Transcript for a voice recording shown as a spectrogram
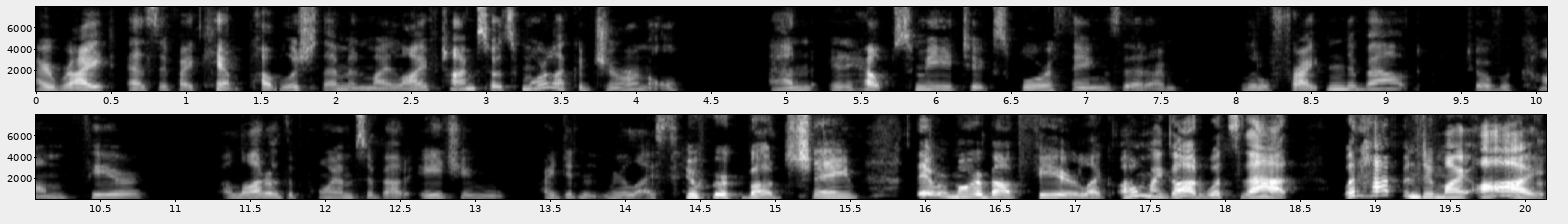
I write as if I can't publish them in my lifetime. So it's more like a journal. And it helps me to explore things that I'm a little frightened about, to overcome fear, a lot of the poems about aging, I didn't realize they were about shame. They were more about fear, like, oh my God, what's that? What happened to my eye?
